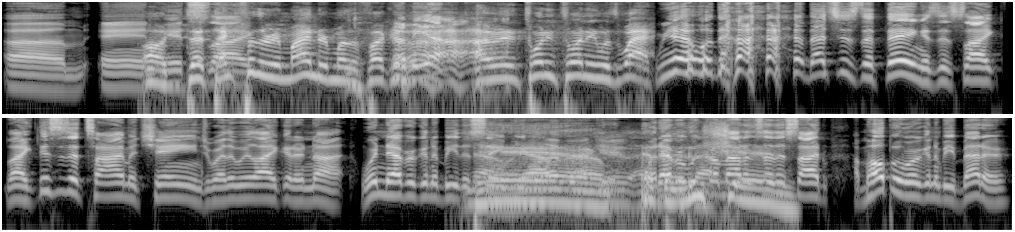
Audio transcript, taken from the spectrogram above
um, and Oh, th- like, thanks for the reminder, motherfucker. I mean, yeah. I mean, 2020 was whack. Yeah, well, that's just the thing. Is it's like like this is a time of change, whether we like it or not. We're never gonna be the same people ever again. Whatever we come out on the other side, I'm hoping we're gonna be better.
